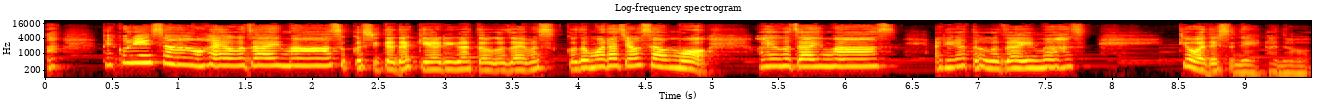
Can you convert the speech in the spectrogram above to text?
あ、ペコリンさんおはようございます。お越しいただきありがとうございます。子供ラジオさんもおはようございます。ありがとうございます。今日はですね、あの、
